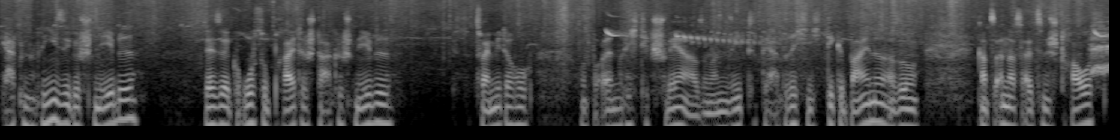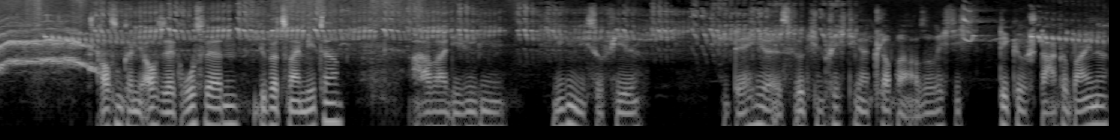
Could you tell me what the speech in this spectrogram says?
Die hatten riesige Schnäbel, sehr, sehr große, breite, starke Schnäbel, zwei Meter hoch und vor allem richtig schwer. Also man sieht, der hat richtig dicke Beine, also ganz anders als ein Strauß. Straußen können ja auch sehr groß werden, über zwei Meter, aber die wiegen, wiegen nicht so viel. Und der hier ist wirklich ein richtiger Klopper, also richtig dicke, starke Beine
